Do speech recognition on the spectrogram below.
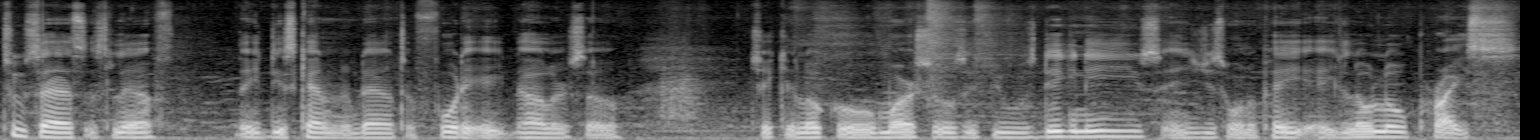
Two sizes left. They discounted them down to $48. So check your local Marshalls if you was digging these and you just want to pay a low, low price.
